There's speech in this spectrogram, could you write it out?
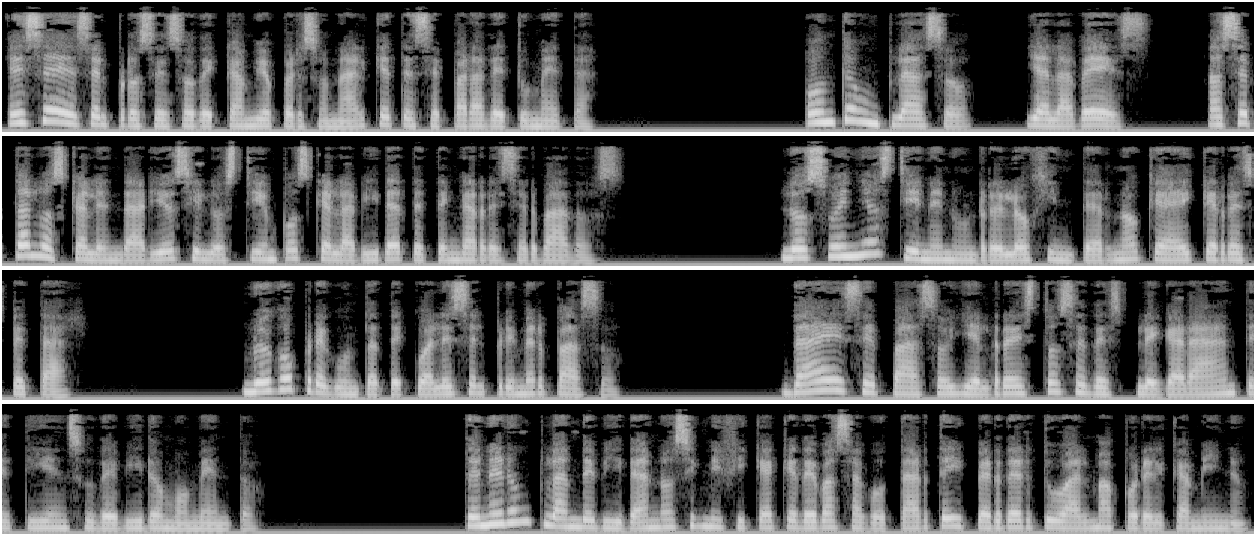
Ese es el proceso de cambio personal que te separa de tu meta. Ponte un plazo, y a la vez, acepta los calendarios y los tiempos que la vida te tenga reservados. Los sueños tienen un reloj interno que hay que respetar. Luego pregúntate cuál es el primer paso. Da ese paso y el resto se desplegará ante ti en su debido momento. Tener un plan de vida no significa que debas agotarte y perder tu alma por el camino.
